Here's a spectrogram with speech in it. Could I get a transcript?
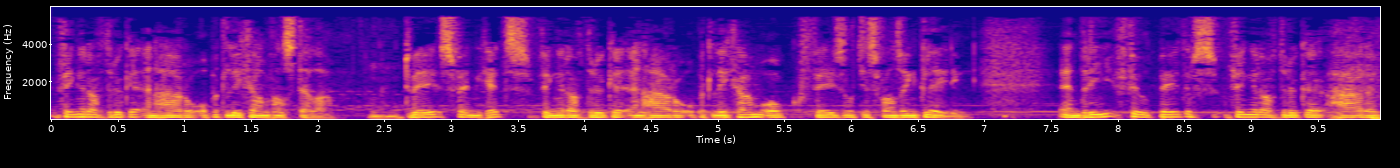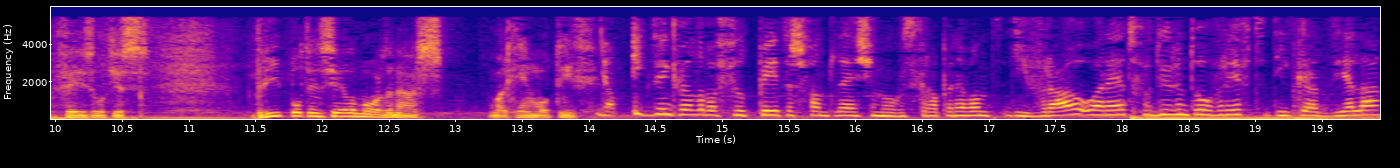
Vingerafdrukken en haren op het lichaam van Stella. 2. Sven Gets, vingerafdrukken en haren op het lichaam, ook vezeltjes van zijn kleding. En 3. Phil Peters, vingerafdrukken, haren, vezeltjes. Drie potentiële moordenaars. Maar geen motief. Ja, ik denk wel dat we Phil Peters van het lijstje mogen schrappen. Hè, want die vrouw waar hij het voortdurend over heeft, die Graziella,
